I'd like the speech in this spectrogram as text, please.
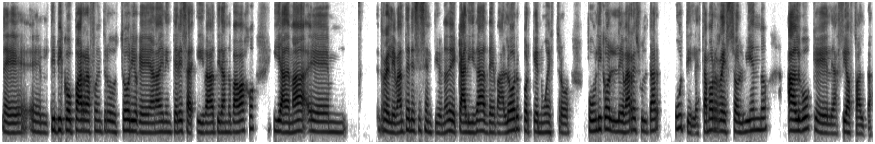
el típico párrafo introductorio que a nadie le interesa y va tirando para abajo y además em, relevante en ese sentido, ¿no? de calidad, de valor, porque nuestro público le va a resultar útil, estamos resolviendo algo que le hacía falta.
